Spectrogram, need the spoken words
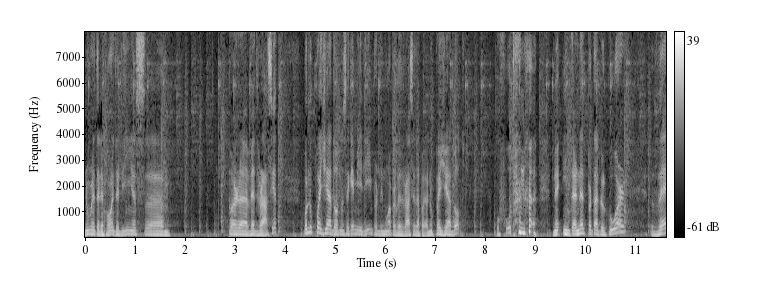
numrin e telefonit të linjës për vetvrasjet, por nuk po e gjeja dot nëse kemi një linjë për ndihmuar për vetvrasjet apo jo. Nuk po e gjeja dot. U futa në në internet për ta kërkuar dhe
